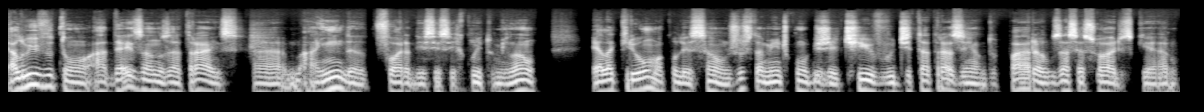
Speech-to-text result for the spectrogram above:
A Louis Vuitton, há 10 anos atrás, uh, ainda fora desse circuito Milão, ela criou uma coleção justamente com o objetivo de estar tá trazendo para os acessórios que eram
